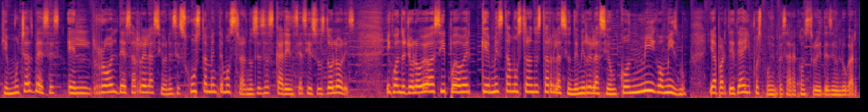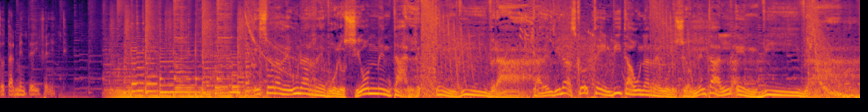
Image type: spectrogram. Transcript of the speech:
que muchas veces el rol de esas relaciones es justamente mostrarnos esas carencias y esos dolores. Y cuando yo lo veo así, puedo ver qué me está mostrando esta relación de mi relación conmigo mismo. Y a partir de ahí, pues puedo empezar a construir desde un lugar totalmente diferente. Es hora de una revolución mental en Vibra. Karen Vinasco te invita a una revolución mental en Vibra.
